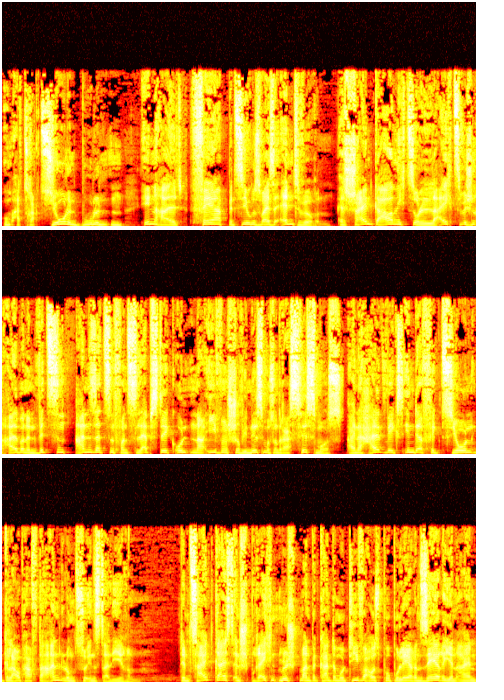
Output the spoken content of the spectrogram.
um Attraktionen buhlenden Inhalt fair bzw. entwirren. Es scheint gar nicht so leicht zwischen albernen Witzen, Ansätzen von Slapstick und naiven Chauvinismus und Rassismus eine halbwegs in der Fiktion glaubhafte Handlung zu installieren. Dem Zeitgeist entsprechend mischt man bekannte Motive aus populären Serien ein,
